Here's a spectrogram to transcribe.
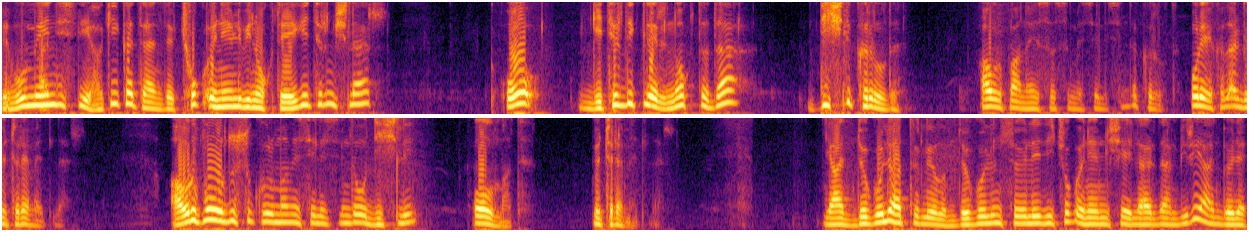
Ve bu mühendisliği hakikaten de çok önemli bir noktaya getirmişler. O getirdikleri noktada dişli kırıldı. Avrupa Anayasası meselesinde kırıldı. Oraya kadar götüremediler. Avrupa ordusu kurma meselesinde o dişli olmadı. Götüremediler. Yani De Gaulle'ü hatırlayalım. De Gaulle'ün söylediği çok önemli şeylerden biri yani böyle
